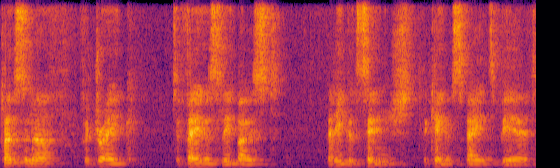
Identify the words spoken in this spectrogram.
close enough for Drake to famously boast that he could singe the King of Spain's beard.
